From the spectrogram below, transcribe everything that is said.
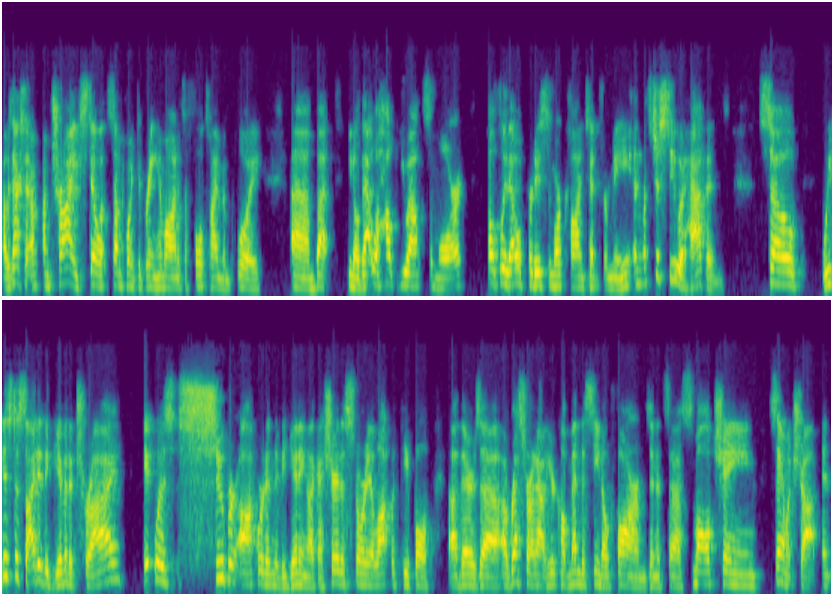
I was actually, I'm, I'm trying still at some point to bring him on as a full-time employee. Um, but you know that will help you out some more. Hopefully that will produce some more content for me, and let's just see what happens. So we just decided to give it a try. It was super awkward in the beginning. Like I share this story a lot with people. Uh, there's a, a restaurant out here called Mendocino Farms, and it's a small chain sandwich shop, and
